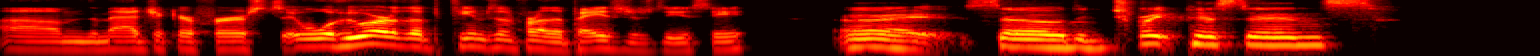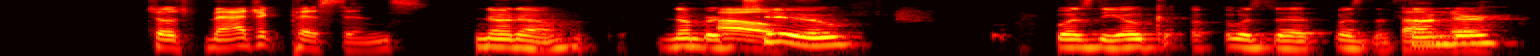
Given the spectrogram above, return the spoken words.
Um, the Magic are first. Who are the teams in front of the Pacers? Do you see? All right. So the Detroit Pistons. So it's Magic Pistons. No, no. Number Oh. two was the Oak was the was the Thunder. Thunder.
